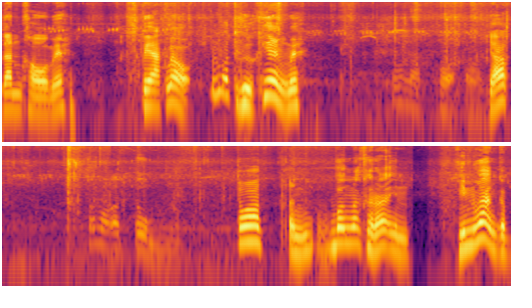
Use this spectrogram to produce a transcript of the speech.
ดันเขาไหมแปลกแล้ว มันบ่ถือแห้งไหมต้องหลักเคาะเอาจักเขาบอกเอาตุ่มแต่ว่าอันเบิ่งลักษณะเห็นหินว่างกับแ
